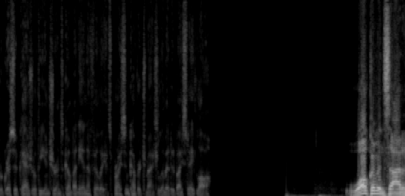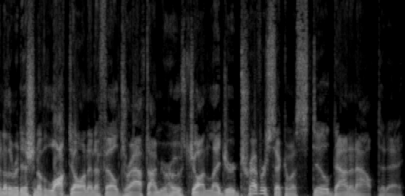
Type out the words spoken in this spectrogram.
Progressive Casualty Insurance Company and affiliates. Price and coverage match limited by state law. Welcome inside another edition of Locked On NFL Draft. I'm your host, Jon Ledyard. Trevor Sikkema still down and out today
